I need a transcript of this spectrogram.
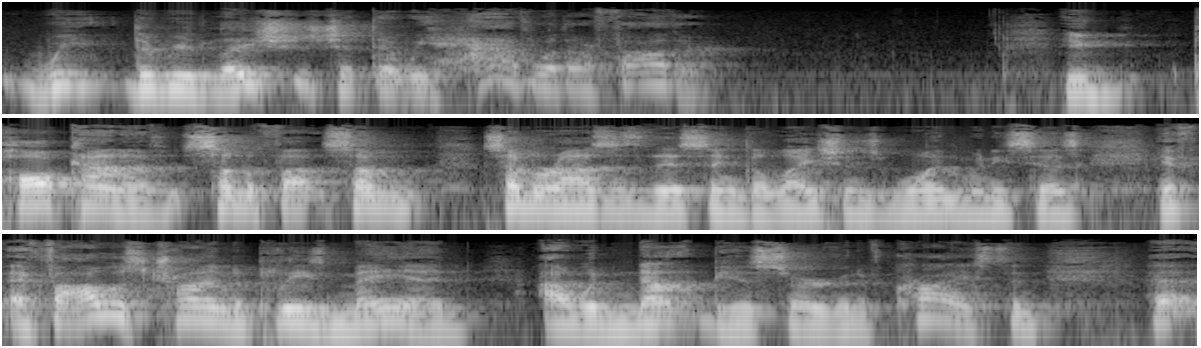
we the relationship that we have with our Father. You Paul kind of summarizes this in Galatians 1 when he says, if, if I was trying to please man, I would not be a servant of Christ. And uh,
